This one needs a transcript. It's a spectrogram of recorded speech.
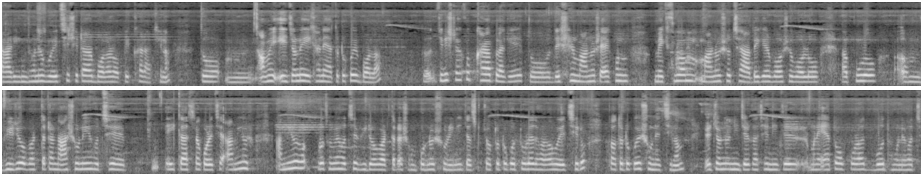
কার ইন্ধনে হয়েছে সেটা আর বলার অপেক্ষা রাখে না। তো আমি এই জন্য এখানে এতটুকুই বলা। তো জিনিসটা খুব খারাপ লাগে। তো দেশের মানুষ এখন ম্যাক্সিমাম মানুষ হচ্ছে আবেগের বশে বলো পুরো ভিডিও বার্তাটা না শুনেই হচ্ছে এই কাজটা করেছে। আমিও আমিও প্রথমে হচ্ছে ভিডিও বার্তাটা সম্পূর্ণ শুনিনি জাস্ট যতটুকু তুলে ধরা হয়েছিল ততটুকুই শুনেছিলাম। এর জন্য নিজের কাছে নিজের মানে এত অপরাধ বোধ মনে হচ্ছে,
